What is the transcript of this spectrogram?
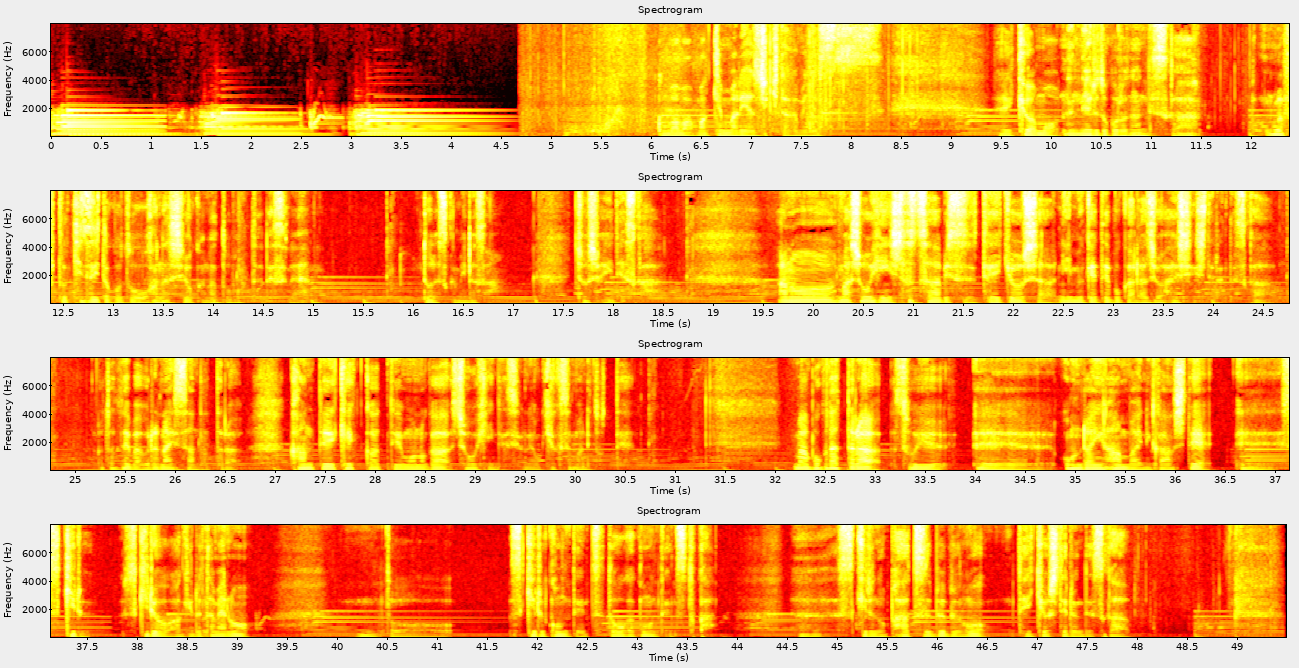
こんばんは、マッケンマリアジ北上です、えー、今日はもう寝るところなんですが、今ふと気づいたことをお話ししようかなと思ってですね。どうですか皆さん。調子はいいですか？あのまあ商品サービス提供者に向けて僕はラジオ配信してるんですが例えば占い師さんだったら鑑定結果っていうものが商品ですよねお客様にとって。まあ僕だったらそういうえー、オンライン販売に関して、えー、スキルスキルを上げるための、うんと、スキルコンテンツ動画コンテンツとか、スキルのパーツ部分を提供してるんですが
